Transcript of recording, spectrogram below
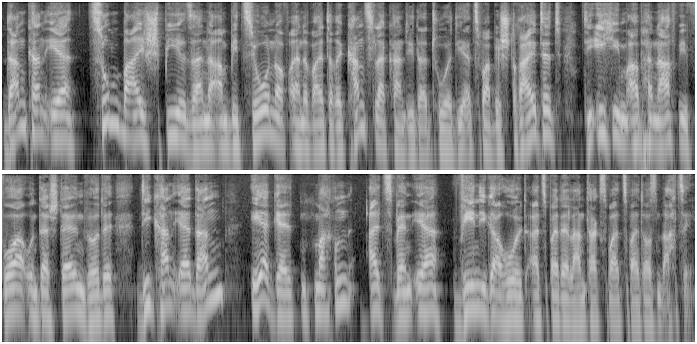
dann kann er zum Beispiel seine Ambitionen auf eine weitere Kanzlerkandidatur, die er zwar bestreitet, die ich ihm aber nach wie vor unterstellen würde, die kann er dann eher geltend machen, als wenn er weniger holt als bei der Landtagswahl 2018.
